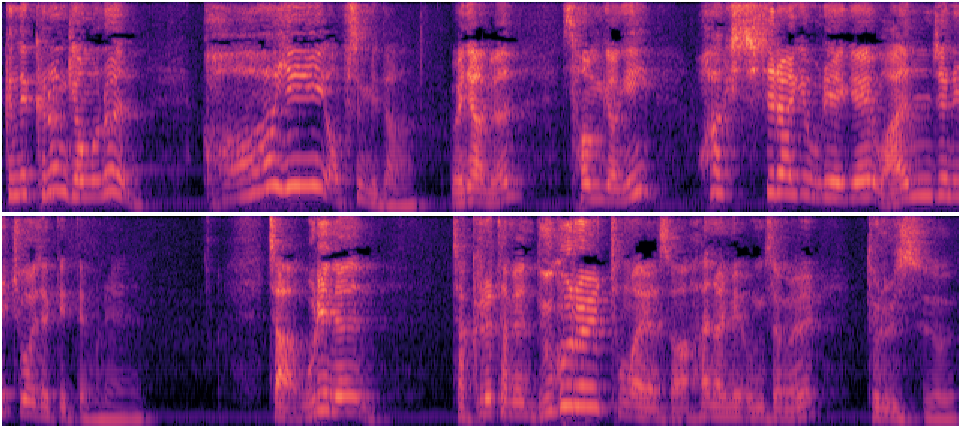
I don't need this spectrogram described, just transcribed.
근데 그런 경우는 거의 없습니다. 왜냐하면 성경이 확실하게 우리에게 완전히 주어졌기 때문에. 자, 우리는 자, 그렇다면 누구를 통하여서 하나님의 음성을 들을 수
